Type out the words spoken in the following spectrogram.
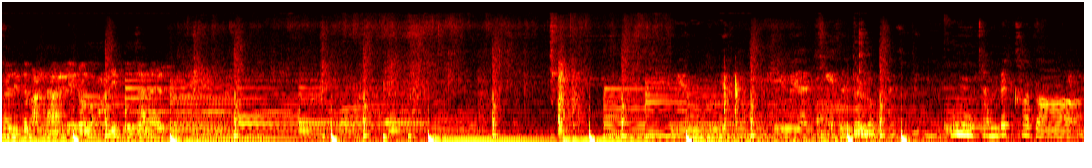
방송에도 만나는데 이런 거 많이 보잖아요. 음, 담백하다.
